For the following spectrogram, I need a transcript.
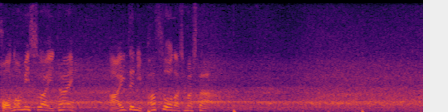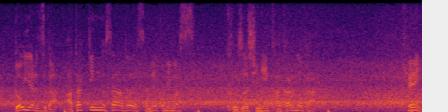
このミスは痛い。相手にパスを出しました。ロイヤルズがアタッキングサードへ攻め込みます。崩しにかかるのか。ケイン。ト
